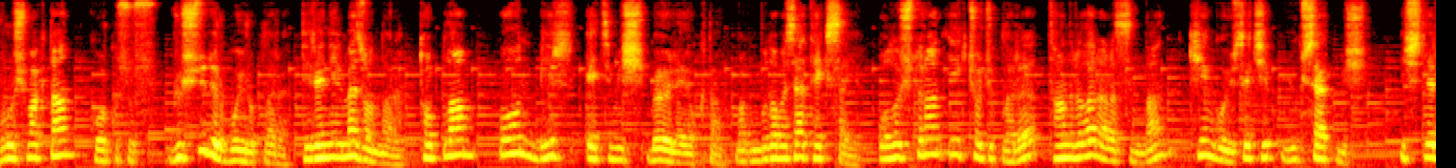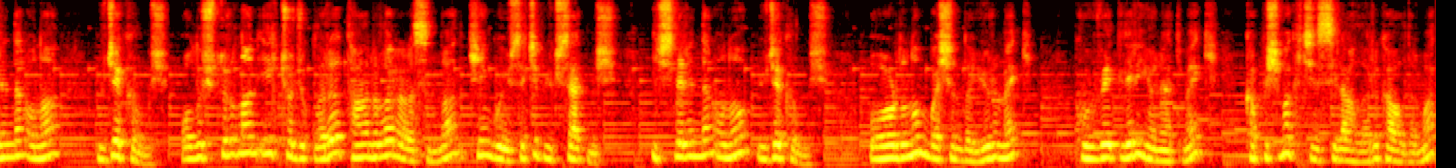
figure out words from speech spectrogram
vuruşmaktan korkusuz. Güçlüdür buyrukları, direnilmez onlara. Toplam 11 etmiş böyle yoktan. Bakın bu da mesela tek sayı. Oluşturan ilk çocukları tanrılar arasından Kingu'yu seçip yükseltmiş. İçlerinden ona yüce kılmış. Oluşturulan ilk çocukları tanrılar arasından Kingu'yu seçip yükseltmiş. İçlerinden onu yüce kılmış. Ordunun başında yürümek, kuvvetleri yönetmek, kapışmak için silahları kaldırmak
